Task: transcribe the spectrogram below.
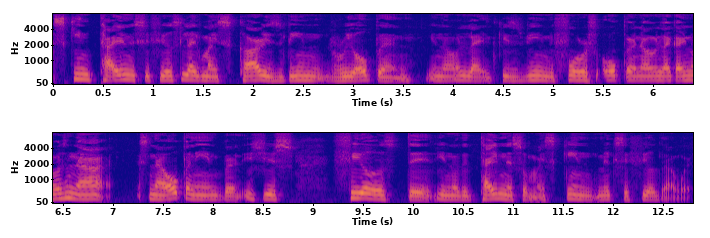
skin tightens, it feels like my scar is being reopened, you know, like it's being forced open. I'm like, I know it's not, it's not opening, but it just feels the, you know, the tightness of my skin makes it feel that way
